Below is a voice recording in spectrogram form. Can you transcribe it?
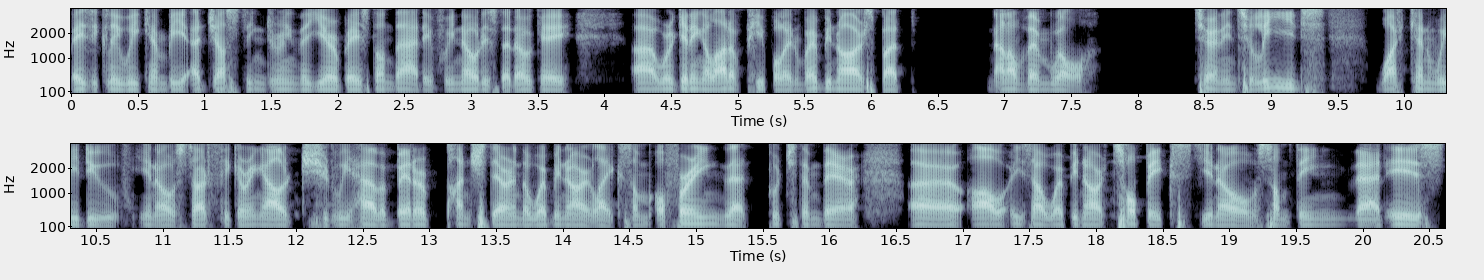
basically we can be adjusting during the year based on that. If we notice that okay uh, we're getting a lot of people in webinars but none of them will turn into leads what can we do? You know start figuring out should we have a better punch there in the webinar like some offering that puts them there? Uh, our, is our webinar topics you know something that is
